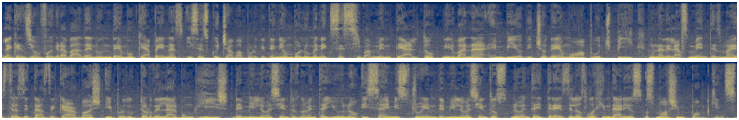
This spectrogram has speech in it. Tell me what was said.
La canción fue grabada en un demo que apenas y se escuchaba porque tenía un volumen excesivamente alto. Nirvana envió dicho demo a Butch Peak, una de las mentes maestras detrás de Garbage y productor del álbum Gish de 1991 y Siamese Dream de 1993 de los legendarios Smashing Pumpkins.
